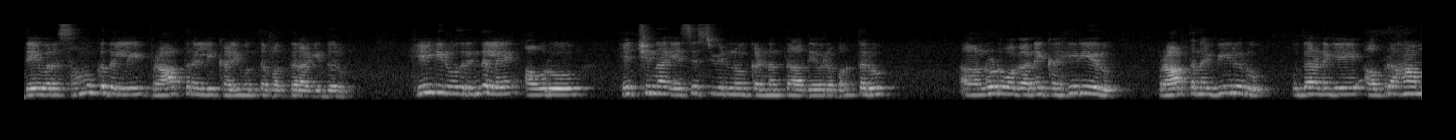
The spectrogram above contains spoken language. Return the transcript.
ದೇವರ ಸಮ್ಮುಖದಲ್ಲಿ ಪ್ರಾರ್ಥನೆಯಲ್ಲಿ ಕಳೆಯುವಂಥ ಭಕ್ತರಾಗಿದ್ದರು. ಹೀಗಿರುವುದರಿಂದಲೇ ಅವರು ಹೆಚ್ಚಿನ ಯಶಸ್ವಿಯನ್ನು ಕಂಡಂತಹ ದೇವರ ಭಕ್ತರು. ನೋಡುವಾಗ ಅನೇಕ ಹಿರಿಯರು, ಪ್ರಾರ್ಥನೆ ವೀರರು, ಉದಾಹರಣೆಗೆ ಅಬ್ರಹಾಂ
